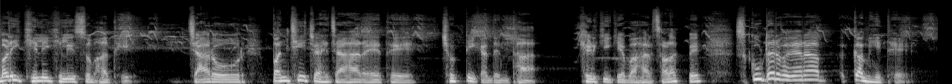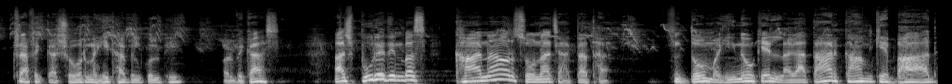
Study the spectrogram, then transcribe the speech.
बड़ी खिली खिली सुबह थी। चारों ओर पंछी चहचहा रहे थे। छुट्टी का दिन था। खिड़की के बाहर सड़क पे स्कूटर वगैरह कम ही थे। ट्रैफ़िक का शोर नहीं था बिल्कुल भी। और विकास, आज पूरे दिन बस खाना और सोना चाहता था। दो महीनों के लगातार काम के बाद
